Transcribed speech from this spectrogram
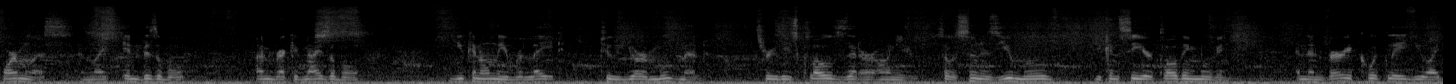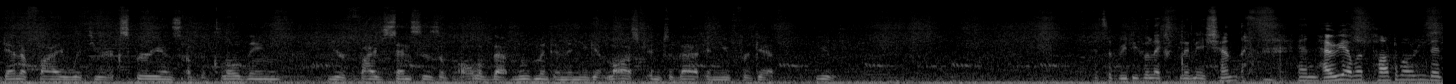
formless and like invisible, unrecognizable. You can only relate to your movement through these clothes that are on you. So as soon as you move, you can see your clothing moving. And then very quickly you identify with your experience of the clothing, your five senses of all of that movement, and then you get lost into that and you forget you. It's a beautiful explanation. and have you ever thought about it that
